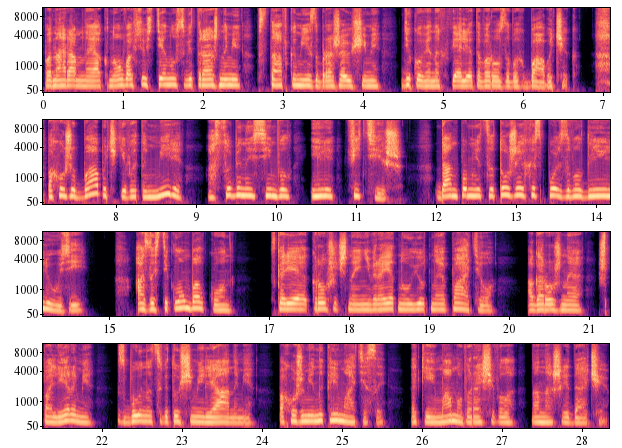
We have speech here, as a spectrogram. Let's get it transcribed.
Панорамное окно во всю стену с витражными вставками, изображающими диковинных фиолетово-розовых бабочек. Похоже, бабочки в этом мире — особенный символ или фетиш. Дан, помнится, тоже их использовал для иллюзий. А за стеклом балкон, скорее крошечное невероятно уютное патио, огороженное шпалерами с буйно цветущими лианами, похожими на клематисы, какие мама выращивала на нашей даче.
